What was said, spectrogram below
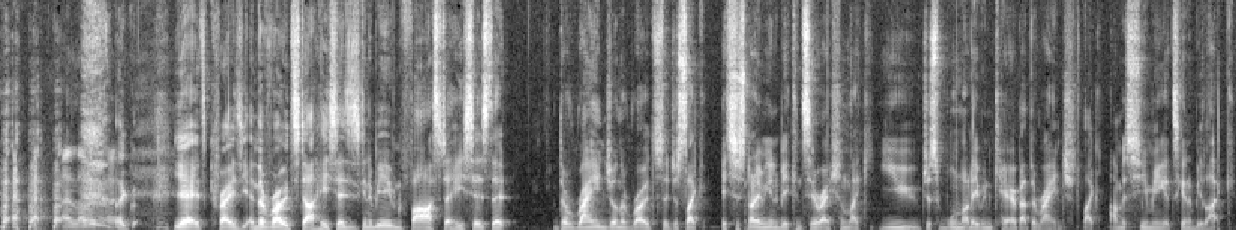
I love it. like, yeah, it's crazy. And the Roadster, he says, is going to be even faster. He says that the range on the roadster just like it's just not even going to be a consideration. Like you just will not even care about the range. Like I'm assuming it's going to be like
